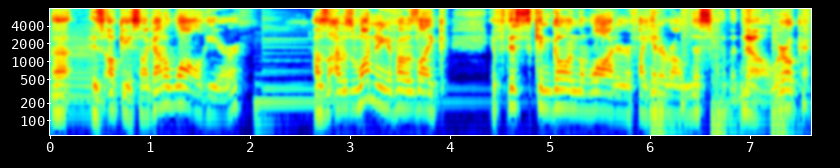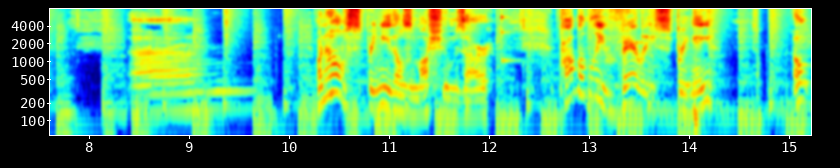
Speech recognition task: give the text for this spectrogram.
Uh, is okay, so I got a wall here. I was I was wondering if I was like, if this can go in the water if I hit around this way, but no, we're okay. Um, I wonder how springy those mushrooms are. Probably very springy. Oh.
